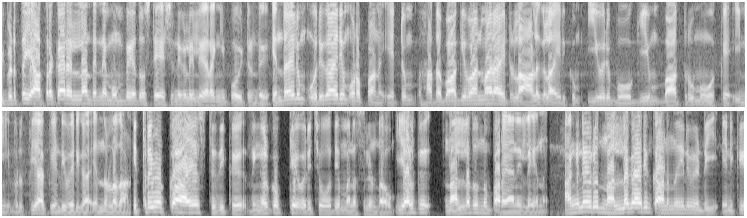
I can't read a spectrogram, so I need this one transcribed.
ഇവിടുത്തെ യാത്രക്കാരെല്ലാം തന്നെ മുമ്പ് ഏതോ സ്റ്റേഷനുകളിൽ ഇറങ്ങിപ്പോയിട്ടുണ്ട് എന്തായാലും ഒരു കാര്യം ഉറപ്പാണ്. ഏറ്റവും ഹതഭാഗ്യവാന്മാരായിട്ടുള്ള ആളുകളായിരിക്കും ഈ ഒരു ബോഗിയും ബാത്റൂമും ഒക്കെ ഇനി വൃത്തിയാക്കേണ്ടി വരിക എന്നുള്ളതാണ്. ഇത്രയൊക്കെ ആയ സ്ഥിതിക്ക് നിങ്ങൾക്കൊക്കെ ഒരു ചോദ്യം മനസ്സിലുണ്ടാവും. ഇയാൾക്ക് നല്ലതൊന്നും പറയാനില്ല എന്ന്. അങ്ങനെ ഒരു നല്ല കാര്യം കാണുന്നതിന് വേണ്ടി എനിക്ക്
